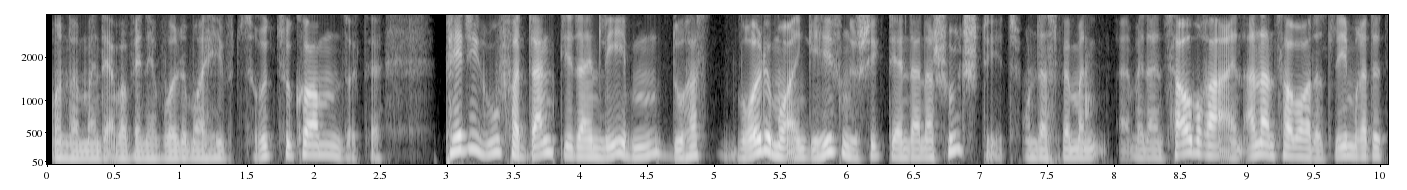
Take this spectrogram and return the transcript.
Und dann meint er aber, wenn er Voldemort hilft, zurückzukommen, sagt er, Pettigrew verdankt dir dein Leben, du hast Voldemort einen Gehilfen geschickt, der in deiner Schuld steht. Und dass, wenn man, wenn ein Zauberer einen anderen Zauberer das Leben rettet,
